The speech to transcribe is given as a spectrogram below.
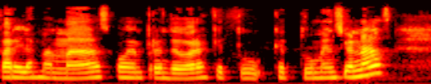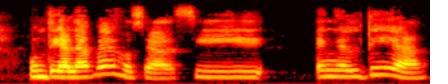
para las mamás o emprendedoras que tú, que tú mencionas, un día a la vez. O sea, si en el día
